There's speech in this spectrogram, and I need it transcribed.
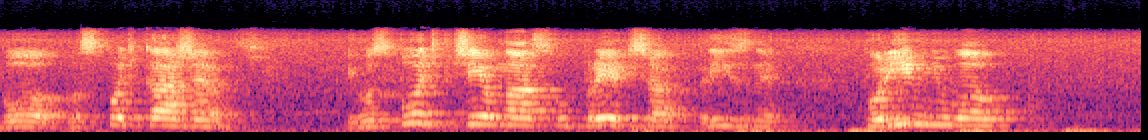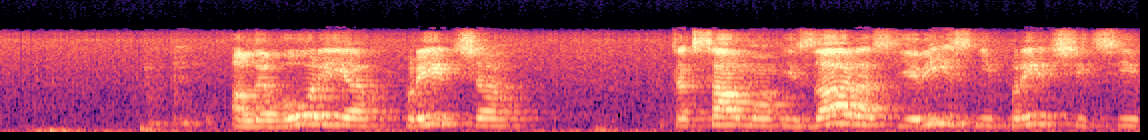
Бо Господь каже, і Господь вчив нас у притчах різних, порівнював, алегоріях, притчах. Так само і зараз є різні притчі ці,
